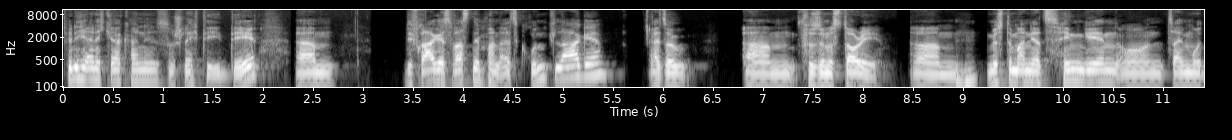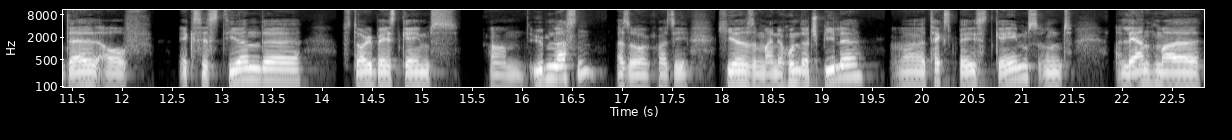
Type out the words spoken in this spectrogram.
finde ich eigentlich gar keine so schlechte Idee. Ähm, die Frage ist, was nimmt man als Grundlage? Also ähm, für so eine Story. Ähm, mhm. Müsste man jetzt hingehen und sein Modell auf existierende Story-based Games ähm, üben lassen? Also quasi hier sind meine 100 Spiele, äh, Text-based Games und lernt mal,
